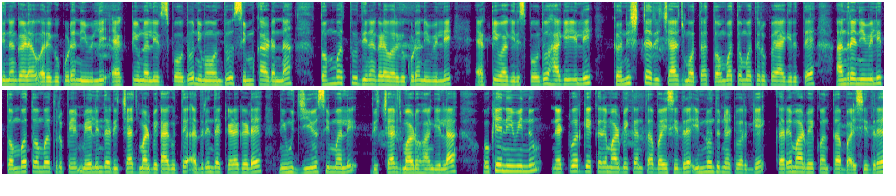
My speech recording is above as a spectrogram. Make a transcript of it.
ದಿನಗಳವರೆಗೂ ಕೂಡ ನೀವು ಇಲ್ಲಿ ಆ್ಯಕ್ಟಿವ್ನಲ್ಲಿ ಇರಿಸ್ಬೋದು. ನಿಮ್ಮ ಒಂದು ಸಿಮ್ ಕಾರ್ಡನ್ನು ತೊಂಬತ್ತು ದಿನಗಳವರೆಗೂ ಕೂಡ ನೀವು ಇಲ್ಲಿ ಆ್ಯಕ್ಟಿವ್ ಆಗಿರಿಸ್ಬೋದು ಹಾಗೆ ಇಲ್ಲಿ ಕನಿಷ್ಠ ರಿಚಾರ್ಜ್ ಮೊತ್ತ ತೊಂಬತ್ತೊಂಬತ್ತು ರೂಪಾಯಿ ಆಗಿರುತ್ತೆ. ಅಂದರೆ ನೀವು ಇಲ್ಲಿ ತೊಂಬತ್ತೊಂಬತ್ತು ರೂಪಾಯಿ ಮೇಲಿಂದ ರಿಚಾರ್ಜ್ ಮಾಡಬೇಕಾಗುತ್ತೆ. ಅದರಿಂದ ಕೆಳಗಡೆ ನೀವು ಜಿಯೋ ಸಿಮ್ಮಲ್ಲಿ ರಿಚಾರ್ಜ್ ಮಾಡೋ ಹಾಗಿಲ್ಲ. ಓಕೆ ನೀವಿನ್ನು ನೆಟ್ವರ್ಕ್ಗೆ ಕರೆ ಮಾಡಬೇಕಂತ ಬಯಸಿದರೆ, ಇನ್ನೊಂದು ನೆಟ್ವರ್ಕ್ಗೆ ಕರೆ ಮಾಡಬೇಕು ಅಂತ ಬಯಸಿದರೆ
